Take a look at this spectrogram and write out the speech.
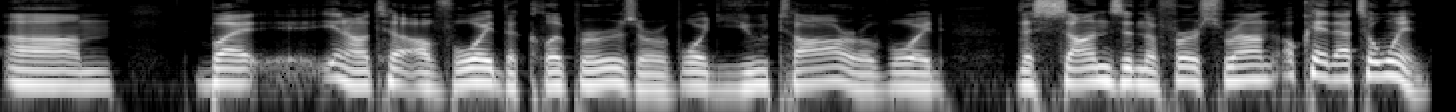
Um, but you know, to avoid the Clippers or avoid Utah or avoid the Suns in the first round, okay, that's a win.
